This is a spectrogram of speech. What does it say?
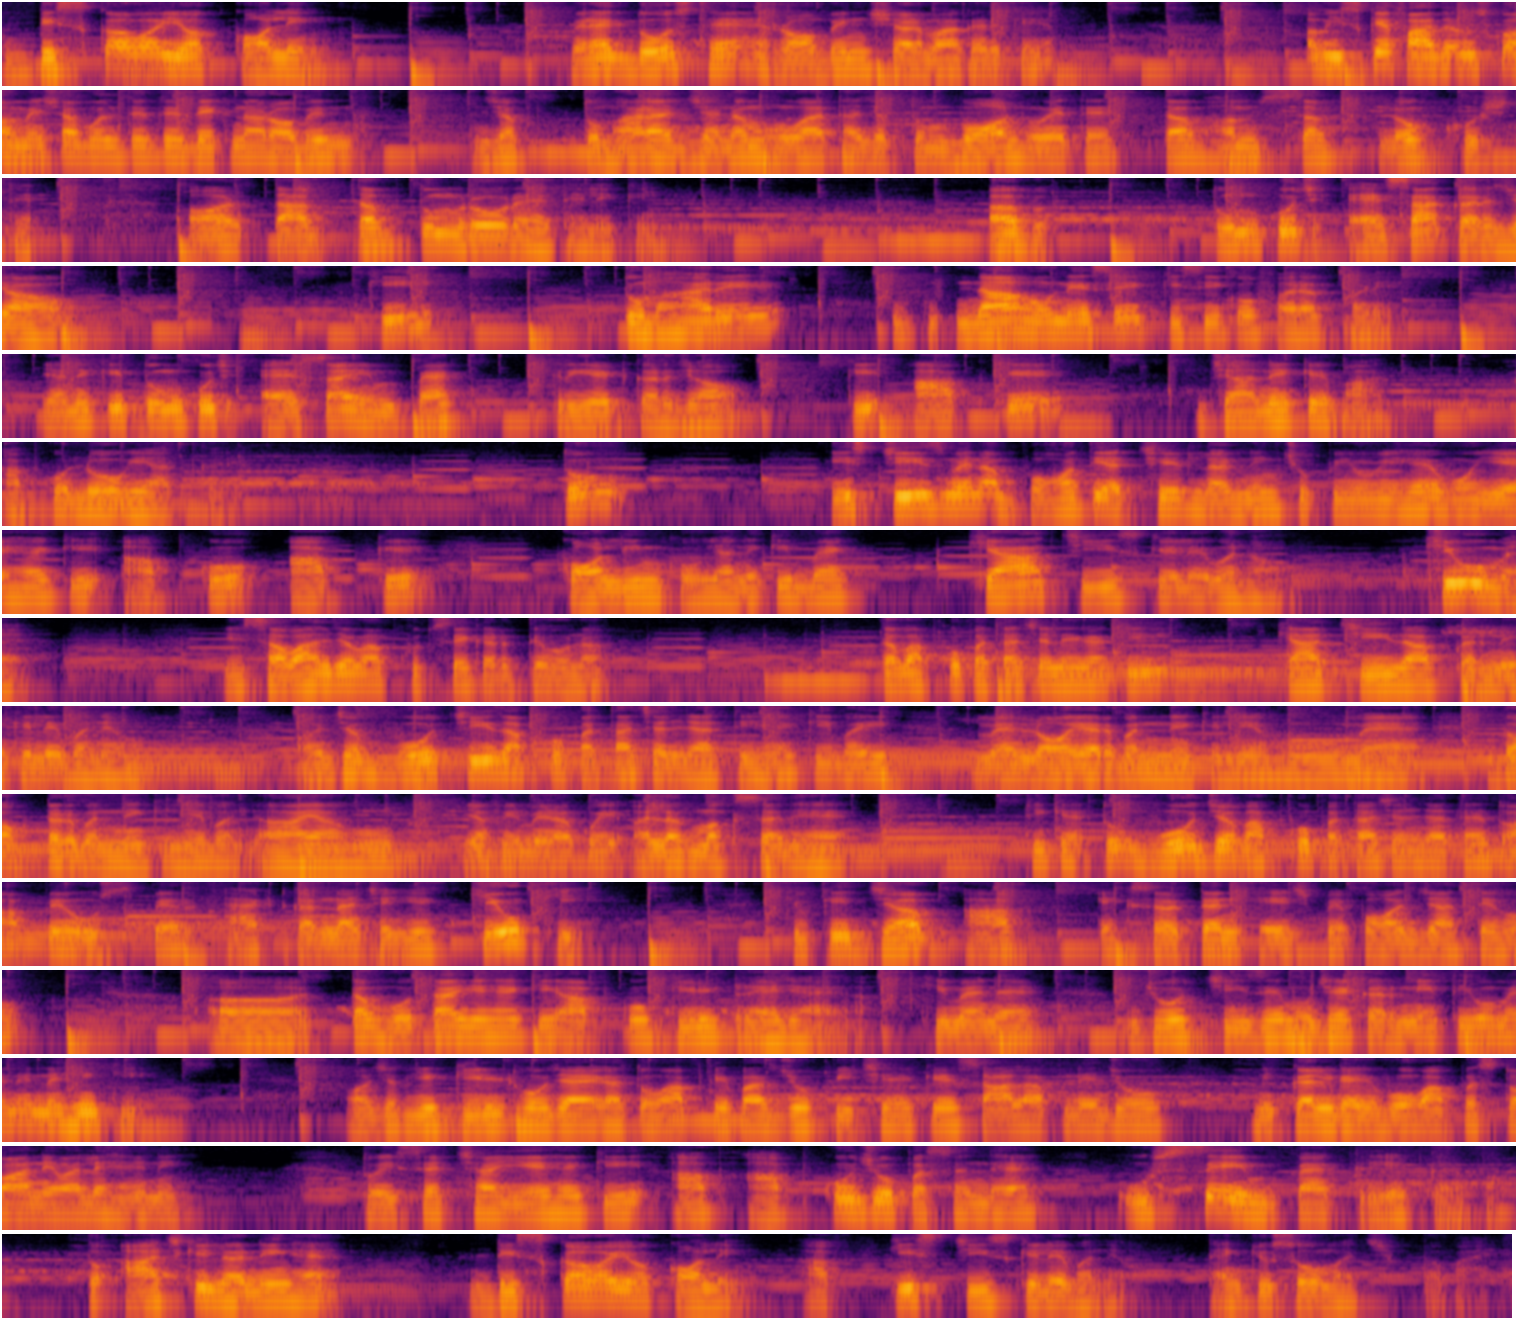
Discover your calling मेरा एक दोस्त है, रॉबिन शर्मा करके। अब इसके फादर उसको हमेशा बोलते थे, देखना रॉबिन, जब तुम्हारा जन्म हुआ था, जब तुम बॉर्न हुए थे, तब हम सब लोग खुश थे और तब तब तुम रो रहे थे लेकिन। अब तुम कुछ ऐसा कर जाओ कि तुम्हारे ना होने से किसी को फ़र्क पड़े। यानी कि तुम कुछ ऐसा इम्पैक्ट क्रिएट कर जाओ कि आपके जाने के बाद आपको लोग याद करें। तो इस चीज़ में ना बहुत ही अच्छी लर्निंग छुपी हुई है। वो ये है कि आपको आपके कॉलिंग को यानी कि मैं क्या चीज़ के लिए बनाऊँ, क्यों मैं? ये सवाल जब आप खुद से करते हो ना, तब आपको पता चलेगा कि क्या चीज़ आप करने के लिए बने हो? और जब वो चीज़ आपको पता चल जाती है कि भाई, मैं लॉयर बनने के लिए हूँ, मैं डॉक्टर बनने के लिए बन, आया हूँ, या फिर मेरा कोई अलग मकसद है, ठीक है? तो वो जब आपको पता चल जाता है तो आप पे, उस पर एक्ट करना चाहिए। क्योंकि क्योंकि जब आप एक सर्टन एज पे पहुँच जाते हो तब होता यह है कि आपको गिल्ट रह जाएगा कि मैंने जो चीज़ें मुझे करनी थी वो मैंने नहीं की। और जब ये गिल्ट हो जाएगा तो आपके पास जो पीछे के साल आपने जो निकल गए, वो वापस तो आने वाले हैं नहीं। तो इससे अच्छा ये है कि आप, आपको जो पसंद है, उससे इम्पैक्ट क्रिएट कर पाओ। तो आज की लर्निंग है डिस्कवर योर कॉलिंग आप किस चीज़ के लिए बने हो? Thank you so much bye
